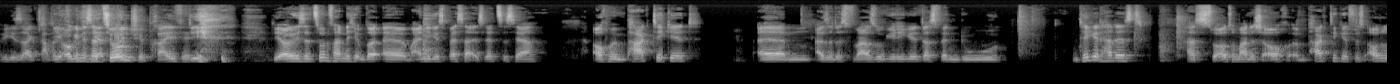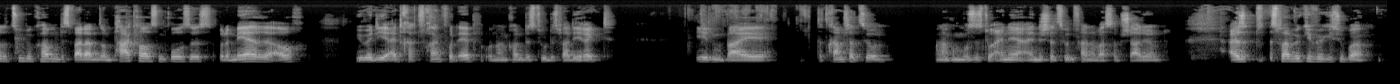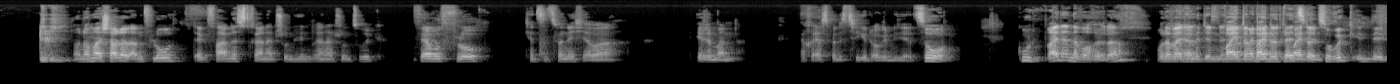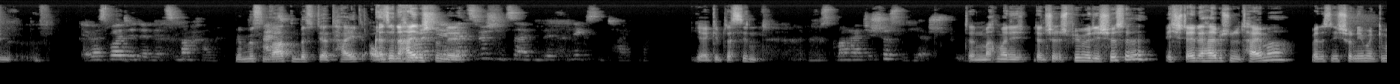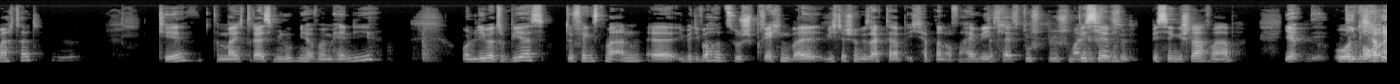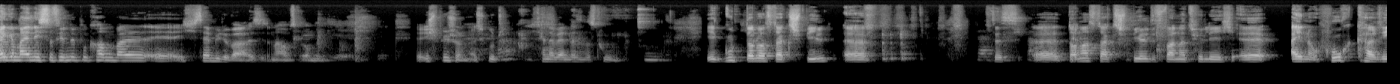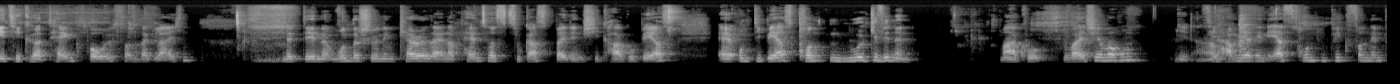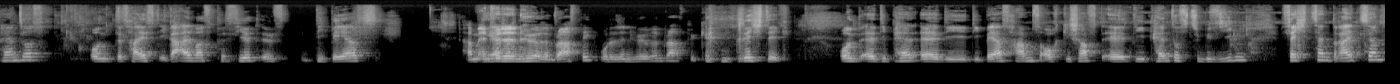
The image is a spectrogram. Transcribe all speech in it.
Wie gesagt, die Organisation, die, die Organisation fand ich um, äh, um einiges besser als letztes Jahr. Auch mit dem Parkticket. Ähm, also das war so geregelt, dass wenn du ein Ticket hattest, hast du automatisch auch ein Parkticket fürs Auto dazu bekommen. Das war dann so ein Parkhaus, ein großes oder mehrere auch über die Eintracht Frankfurt App und dann konntest du, das war direkt eben bei der Tramstation und dann musstest du eine, eine Station fahren, dann warst du am Stadion. Also es war wirklich, wirklich super. Und nochmal Shoutout an Flo, der gefahren ist, dreieinhalb Stunden hin, dreieinhalb Stunden zurück. Servus Flo. Kennst du zwar nicht, aber Ehrenmann. auch erstmal das Ticket organisiert. So, gut, weiter in der Woche, oder? Oder weiter Ja, mit den weiter, weiter, Plätzchen? weiter zurück in den. Was wollt ihr denn jetzt machen? Wir müssen Also- warten, bis der Teig Also eine halbe Stunde. In der Zwischenzeit den nächsten Teig machen. Ja, gibt das Sinn. Dann müsste man halt die Schüssel hier spielen. Dann machen wir die, dann spielen wir die Schüssel. Ich stelle eine halbe Stunde Timer, wenn es nicht schon jemand gemacht hat. Okay, dann mache ich 30 Minuten hier auf meinem Handy. Und lieber Tobias, du fängst mal an, äh, über die Woche zu sprechen, weil, wie ich dir schon gesagt habe, ich habe dann auf dem Heimweg Das heißt, du spülst ein meine bisschen, bisschen geschlafen habe. Ja, Und ich habe allgemein nicht so viel mitbekommen, weil äh, ich sehr müde war, als ich dann nach Hause gekommen bin. Ja, ich spiele schon, alles gut. Ich kann ja währenddessen was tun. Ja, gut, Donnerstagsspiel. Äh, das äh, Donnerstagsspiel, das war natürlich äh, ein hochkarätiger Tank Bowl sondergleichen. Mit den wunderschönen Carolina Panthers zu Gast bei den Chicago Bears. Äh, und die Bears konnten nur gewinnen. Marco, du weißt ja warum? Sie Ja. haben ja den Erstrunden-Pick von den Panthers. Und das heißt, egal was passiert ist, die Bears Haben entweder den höheren Draftpick oder den höheren Draftpick. Richtig. Und äh, die, Pa- äh, die, die Bears haben es auch geschafft, äh, die Panthers zu besiegen. 16-13.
